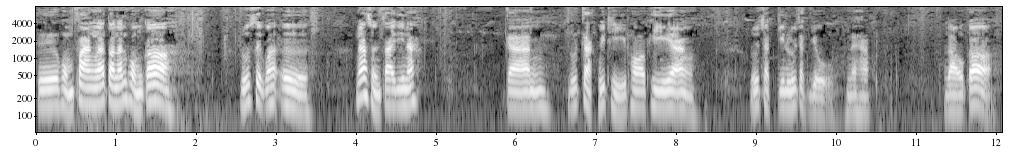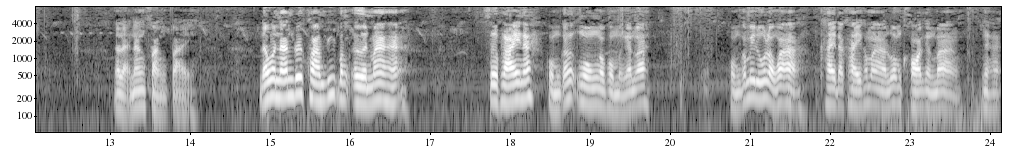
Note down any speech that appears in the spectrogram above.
คือผมฟังแล้วตอนนั้นผมก็รู้สึกว่า เออ น่าสนใจดีนะ การรู้จักวิถีพอเพียง รู้จักกินรู้จักอยู่นะครับ เราก็นั่นแหละนั่งฟังไป แล้ววันนั้นด้วยความที่บังเอิญมากฮะเซอร์ไพรส์นะผมก็งงกับผมเหมือนกันว่า ผมก็ไม่รู้หรอกว่าใครแต่ใครเข้ามาร่วมคอร์สกันบ้างนะฮะ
